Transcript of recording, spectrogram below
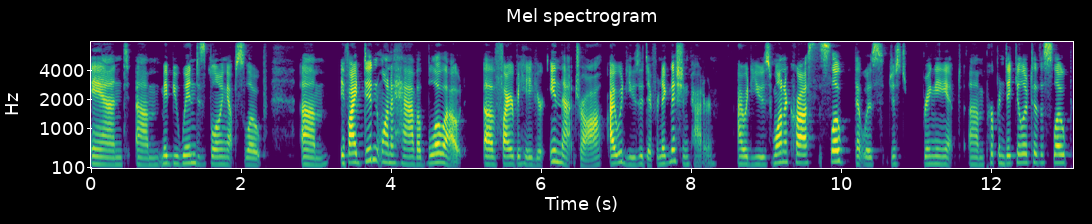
and um, maybe wind is blowing up slope. Um, if I didn't want to have a blowout of fire behavior in that draw, I would use a different ignition pattern. I would use one across the slope that was just bringing it um, perpendicular to the slope.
